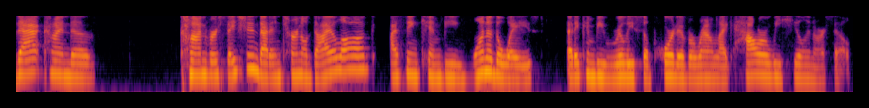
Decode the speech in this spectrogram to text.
that kind of conversation that internal dialogue i think can be one of the ways that it can be really supportive around like how are we healing ourselves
